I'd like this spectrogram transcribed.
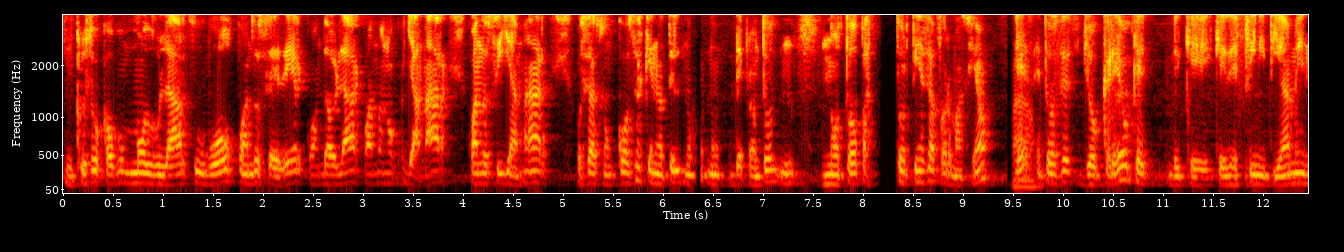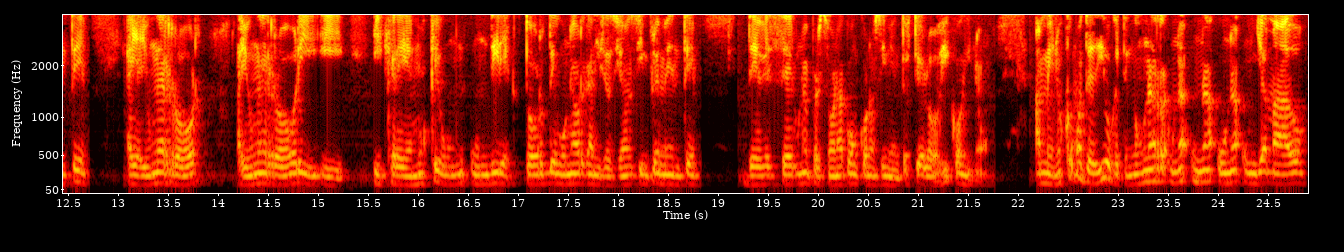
incluso cómo modular su voz, cuándo ceder, cuándo hablar, cuándo no llamar, cuándo sí llamar. O sea, son cosas que no, te, de pronto no todo pastor tiene esa formación. Entonces yo creo que, que, que, definitivamente ahí hay un error, hay un error y, y, creemos que un, un, director de una organización simplemente debe ser una persona con conocimientos teológicos y no. A menos, como te digo, que tengas una, una, una, un llamado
